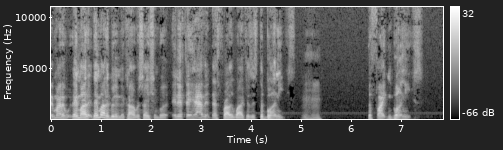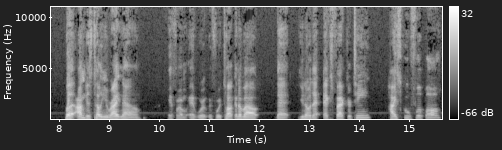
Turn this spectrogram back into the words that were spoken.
They might have, they might have, they might have been in the conversation, but and if they haven't, that's probably why because it's the bunnies, Mm-hmm. the fighting bunnies. But I'm just telling you right now, if I'm if we're if we're talking about that, you know, that X Factor team, high school football,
